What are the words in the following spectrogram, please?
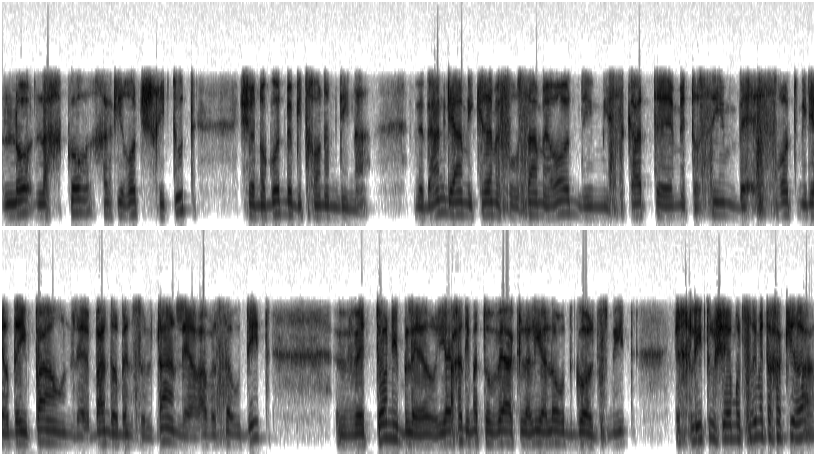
לא לחקור חקירות שחיתות שנוגעות בביטחון המדינה. ובאנגליה המקרה מפורסם מאוד עם עסקת אה, מטוסים בעשרות מיליארדי פאונד לבנדר בן סולטן, לערב הסעודית, וטוני בלר, יחד עם התובע הכללי הלורד גולדסמית, החליטו שהם עוצרים את החקירה,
